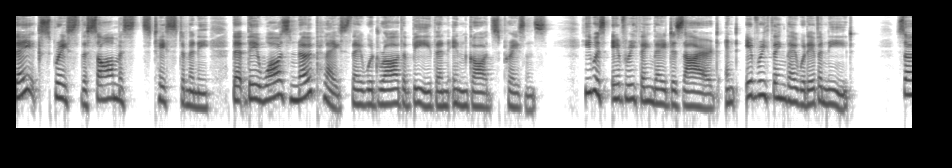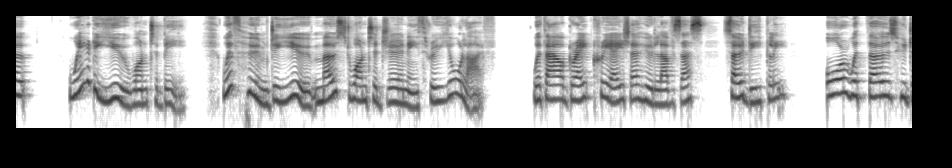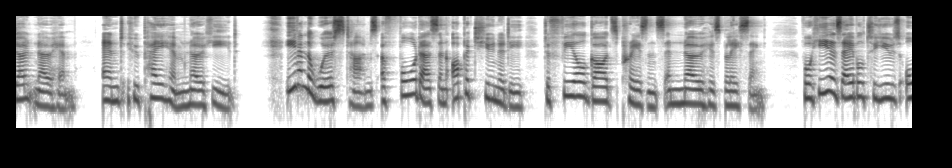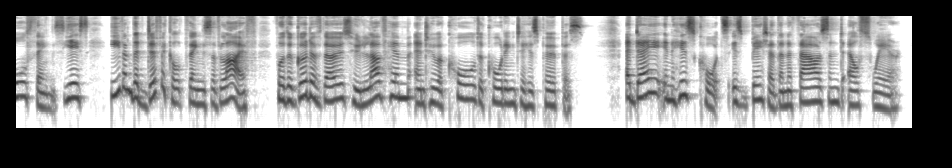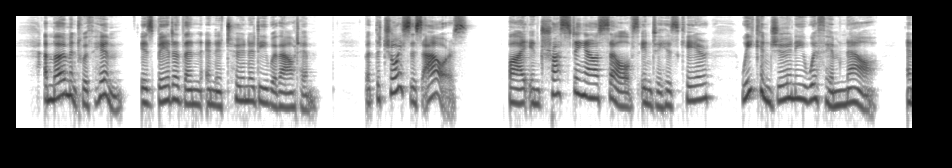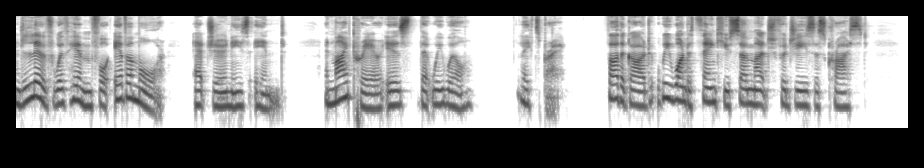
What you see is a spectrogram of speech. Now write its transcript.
They express the psalmist's testimony that there was no place they would rather be than in God's presence. He was everything they desired and everything they would ever need. So, where do you want to be? With whom do you most want to journey through your life? With our great Creator who loves us so deeply, or with those who don't know Him? and who pay him no heed. Even the worst times afford us an opportunity to feel God's presence and know his blessing. For he is able to use all things, yes, even the difficult things of life, for the good of those who love him and who are called according to his purpose. A day in his courts is better than a thousand elsewhere. A moment with him is better than an eternity without Him. But the choice is ours. By entrusting ourselves into His care, we can journey with Him now and live with Him for evermore at journey's end. And my prayer is that we will. Let's pray. Father God, we want to thank you so much for Jesus Christ,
